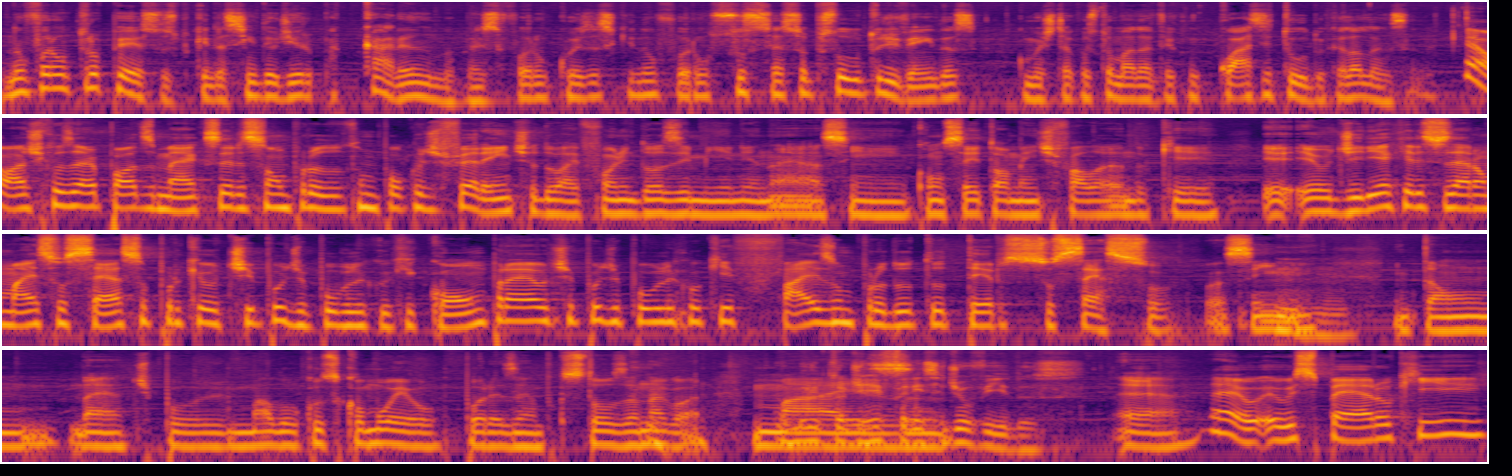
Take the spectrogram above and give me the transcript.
Não foram tropeços, porque ainda assim deu dinheiro pra caramba, mas foram coisas que não foram sucesso absoluto de vendas, como a gente tá acostumado a ver com quase tudo que ela lança. Né? É, eu acho que os AirPods Max eles são um produto um pouco diferente do iPhone 12 mini, né? Assim, conceitualmente falando, que eu, eu diria que eles fizeram mais sucesso porque o tipo de público que compra é o tipo de público que faz um produto ter sucesso, assim. Uhum. Então, né, tipo, malucos como eu, por exemplo, que estou usando uhum. agora. Mas... Um de referência de ouvidos. É, é eu, eu espero que,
